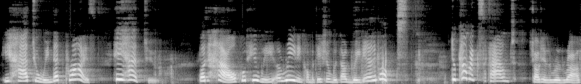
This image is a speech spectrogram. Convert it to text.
He had to win that prize. He had to. But how could he win a reading competition without reading any books? To comics account! shouted Ralph.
